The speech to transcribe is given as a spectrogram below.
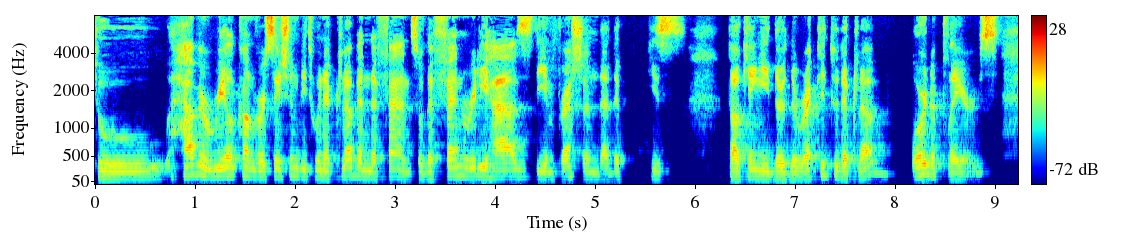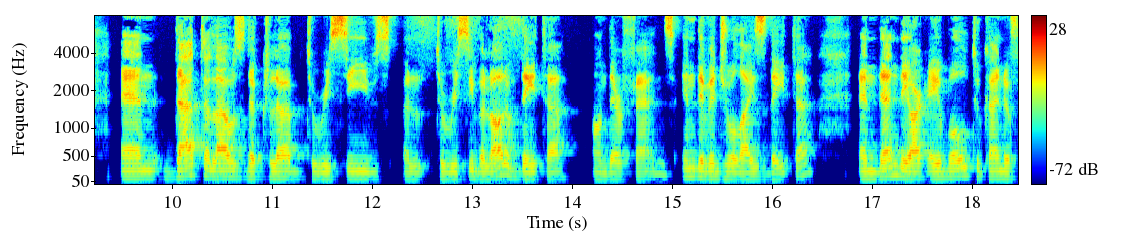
to have a real conversation between a club and the fan. So the fan really has the impression that the, his talking either directly to the club or the players and that allows the club to receive to receive a lot of data on their fans individualized data and then they are able to kind of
